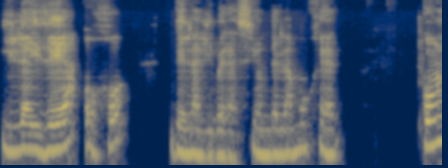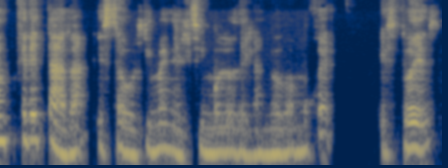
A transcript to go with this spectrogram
y la idea, ojo, de la liberación de la mujer concretada esta última en el símbolo de la nueva mujer, esto es,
